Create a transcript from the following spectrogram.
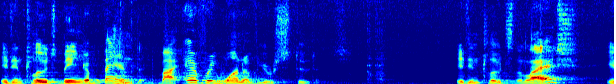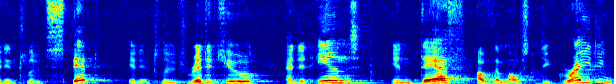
It includes being abandoned by every one of your students. It includes the lash. It includes spit. It includes ridicule. And it ends in death of the most degrading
